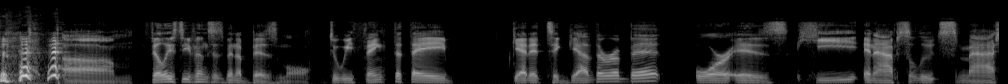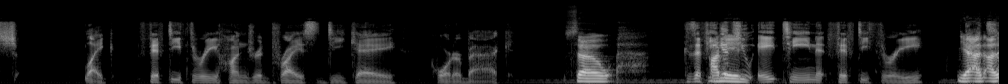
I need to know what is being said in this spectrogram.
um, Philly's defense has been abysmal. Do we think that they get it together a bit, or is he an absolute smash, like 5,300 price DK quarterback? So, because if he I gets mean, you 18 at 53, yeah, I,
